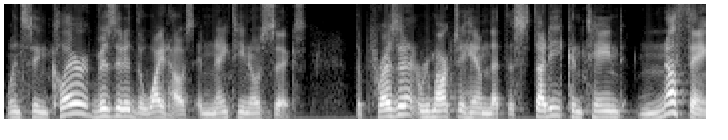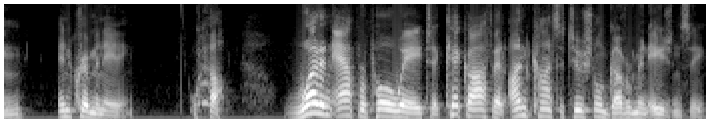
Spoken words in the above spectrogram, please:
When Sinclair visited the White House in 1906, the president remarked to him that the study contained nothing incriminating. Well, what an apropos way to kick off an unconstitutional government agency.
